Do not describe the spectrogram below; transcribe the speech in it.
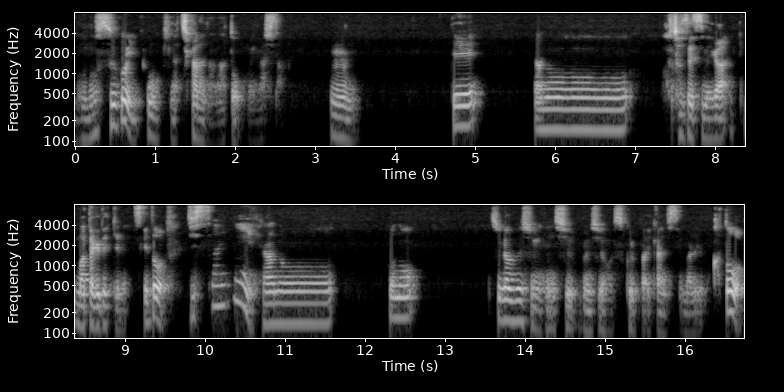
ものすごい大きな力だなと思いました。うん。で、あのー、ちょっと説明が全くできてないんですけど、実際に、あのー、この違う文章の編集、文章のスクープはいかにして生まれるのかと、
